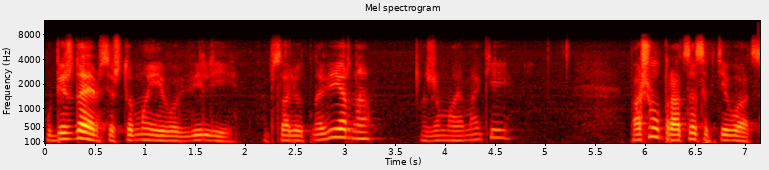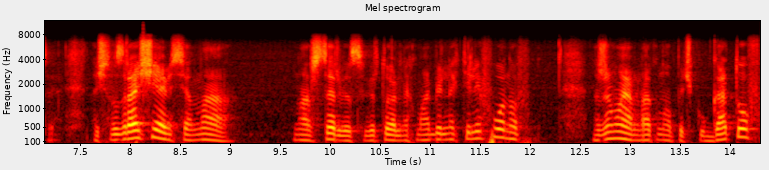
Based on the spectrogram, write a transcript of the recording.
Убеждаемся, что мы его ввели абсолютно верно. Нажимаем ОК. Пошел процесс активации. Значит, возвращаемся на наш сервис виртуальных мобильных телефонов. Нажимаем на кнопочку «Готов».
